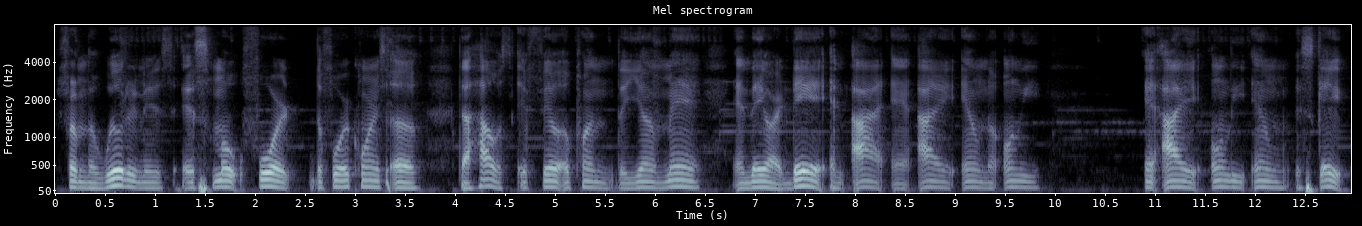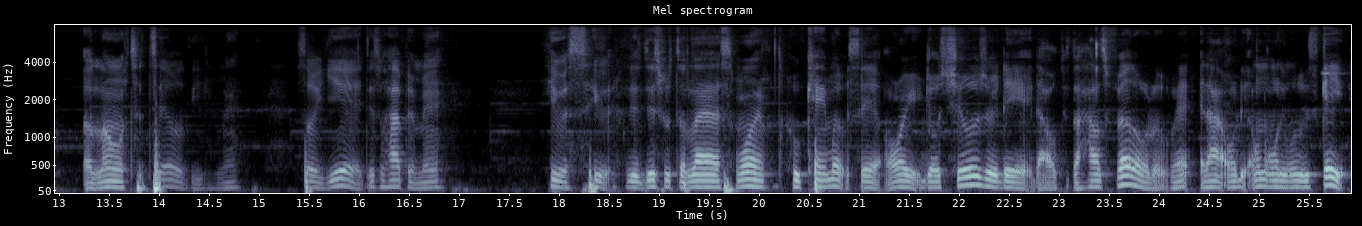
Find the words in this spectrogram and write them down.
from the wilderness and smote forth the four corners of the house. It fell upon the young man, and they are dead. And I and I am the only and I only am escape alone to tell thee, man. So yeah, this will happen, man. He was he. This was the last one who came up and said, "All right, your children dead, dog, because the house fell on them, man." And I only, I'm the only one who escaped.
